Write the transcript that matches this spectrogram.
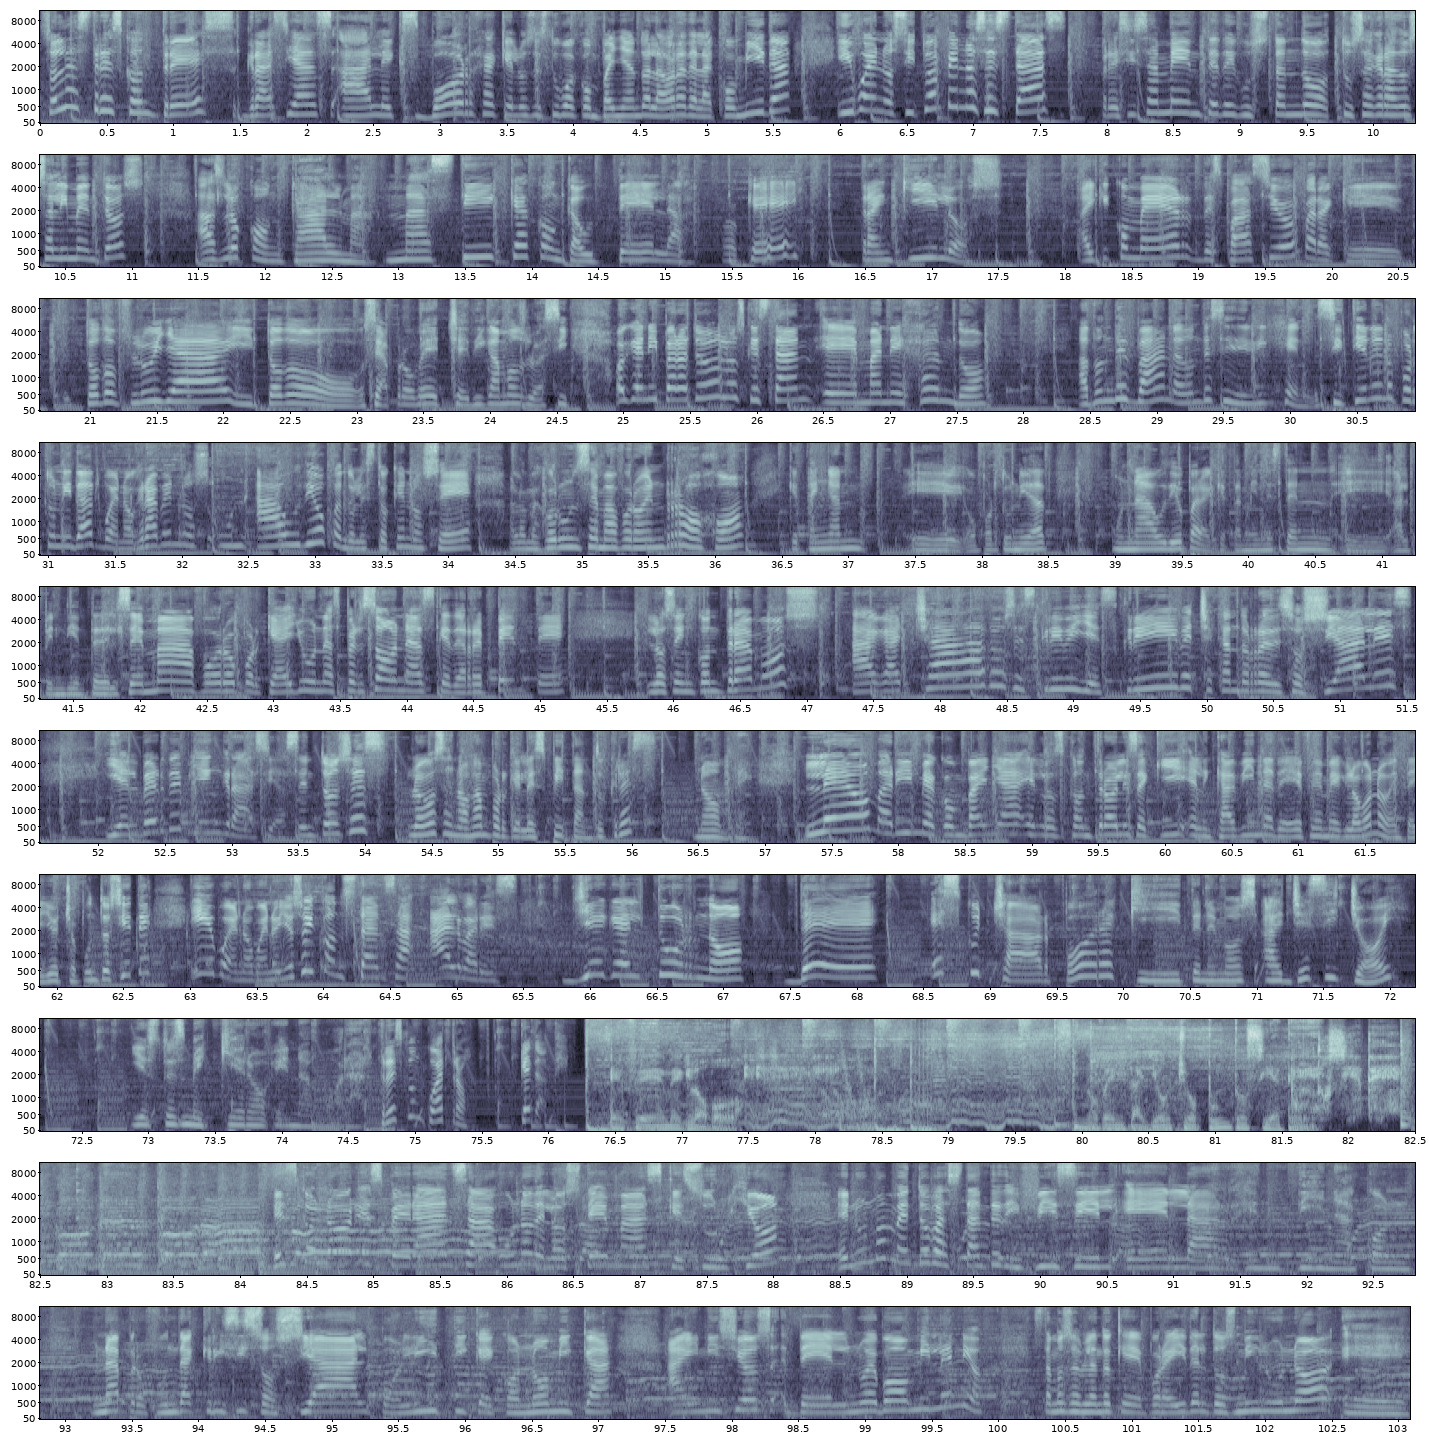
Son las 3 con 3, gracias a Alex Borja que los estuvo acompañando a la hora de la comida. Y bueno, si tú apenas estás precisamente degustando tus sagrados alimentos, hazlo con calma, mastica con cautela, ¿ok? Tranquilos. Hay que comer despacio para que todo fluya y todo se aproveche, digámoslo así. Oigan, y para todos los que están eh, manejando ¿A dónde van? ¿A dónde se dirigen? Si tienen oportunidad, bueno, grábenos un audio cuando les toque, no sé, a lo mejor un semáforo en rojo, que tengan eh, oportunidad un audio para que también estén eh, al pendiente del semáforo, porque hay unas personas que de repente los encontramos agachados, escribe y escribe, checando redes sociales. Y el verde, bien, gracias. Entonces, luego se enojan porque les pitan, ¿tú crees? No, hombre. Leo Marín me acompaña en los controles aquí en la cabina de FM Globo 98.7. Y bueno, bueno, yo soy Constanza Álvarez. Llega el turno de escuchar por aquí. Tenemos a Jessie Joy. Y esto es Me Quiero Enamorar. 3 con 4. Quédate. FM Globo 98.7. Es color de los temas que surgió en un momento bastante difícil en la Argentina, con una profunda crisis social, política, económica a inicios del nuevo milenio. Estamos hablando que por ahí del 2001, eh,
